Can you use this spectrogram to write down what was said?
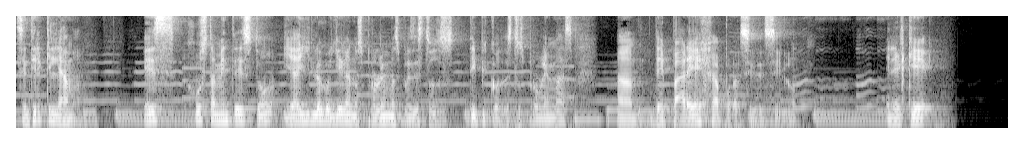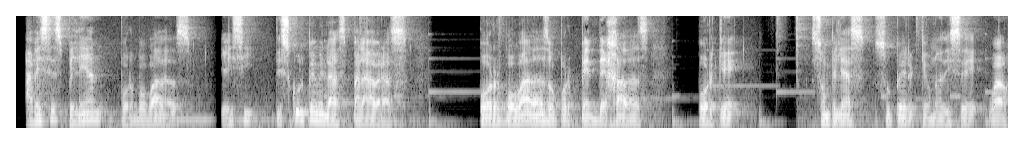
sentir que le ama, es justamente esto y ahí luego llegan los problemas pues de estos típicos, de estos problemas de pareja, por así decirlo, en el que a veces pelean por bobadas, y ahí sí, discúlpeme las palabras, por bobadas o por pendejadas, porque son peleas súper que uno dice, wow,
